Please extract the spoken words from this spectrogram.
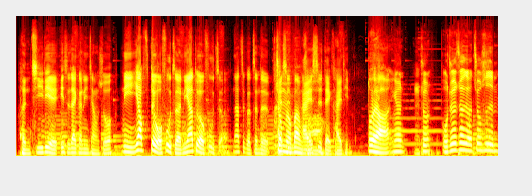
很激烈，一直在跟你讲说你要对我负责，你要对我负责，那这个真的就没有办法啊还是得开庭。对啊，因为嗯就我觉得这个就是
